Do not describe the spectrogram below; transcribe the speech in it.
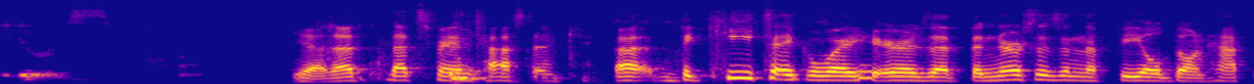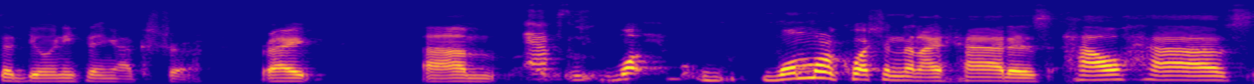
to use. Yeah, that that's fantastic. Uh, the key takeaway here is that the nurses in the field don't have to do anything extra, right? Um. What, one more question that I had is how has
